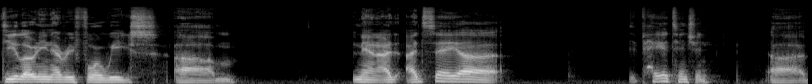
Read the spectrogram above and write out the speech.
deloading every four weeks. Um, man, I'd, I'd say uh, pay attention. Uh,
